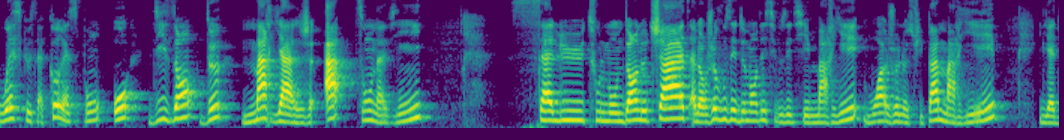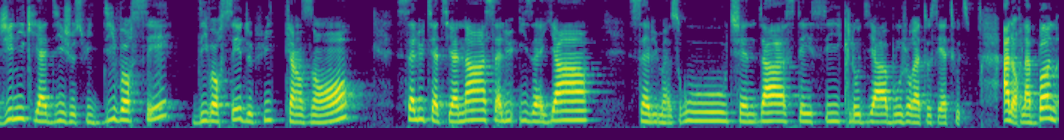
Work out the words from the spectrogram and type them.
Ou est-ce que ça correspond aux 10 ans de mariage? À ton avis Salut tout le monde dans le chat. Alors, je vous ai demandé si vous étiez marié. Moi, je ne suis pas mariée. Il y a Jenny qui a dit Je suis divorcée, divorcée depuis 15 ans. Salut Tatiana, salut Isaiah, salut Mazrou, Chenda, Stacy, Claudia. Bonjour à tous et à toutes. Alors, la bonne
